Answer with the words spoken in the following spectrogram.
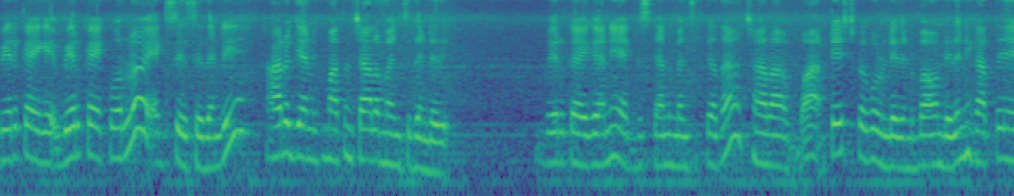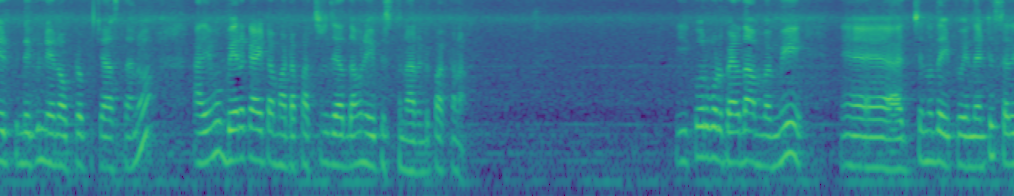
బీరకాయ బీరకాయ కూరలో ఎగ్స్ వేసేదండి. ఆరోగ్యానికి మాత్రం చాలా మంచిదండి అది. బీరకాయ కానీ ఎగ్స్ కానీ మంచిది కదా. చాలా బాగా టేస్ట్గా కూడా ఉండేదండి. బాగుండేది. నీకు అత్తయ్య నేర్పిన దగ్గర నేను అప్పుడప్పుడు చేస్తాను. అదేమో బీరకాయ టమాటా పచ్చడి చేద్దామని వేపిస్తున్నారండి పక్కన. ఈ కూర కూడా పెడదాం మమ్మీ. అది చిన్నది అయిపోయిందంటే సరే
